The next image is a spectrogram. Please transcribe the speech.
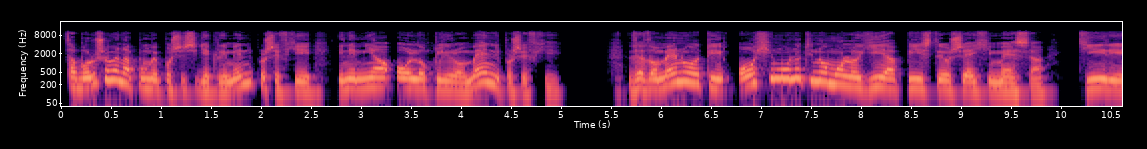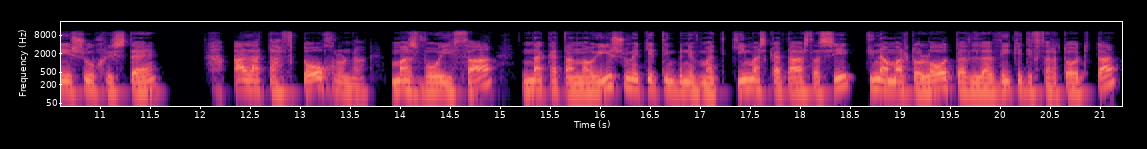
Θα μπορούσαμε να πούμε πως η συγκεκριμένη προσευχή είναι μια ολοκληρωμένη προσευχή, δεδομένου ότι όχι μόνο την ομολογία πίστεως έχει μέσα Κύριε Ιησού Χριστέ, αλλά ταυτόχρονα μας βοηθά να κατανοήσουμε και την πνευματική μας κατάσταση, την αμαρτωλότητα δηλαδή και τη φθαρτότητα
